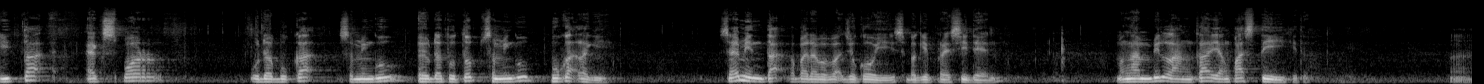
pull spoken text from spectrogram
Kita ekspor udah buka seminggu, eh udah tutup seminggu buka lagi. Saya minta kepada Bapak Jokowi sebagai presiden mengambil langkah yang pasti gitu. Nah,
